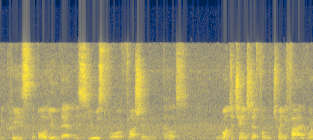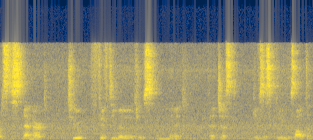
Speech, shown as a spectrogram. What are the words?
increase the volume that is used for flushing the hose. We want to change that from 25, what is the standard, to 50 milliliters a minute. That just gives us a clean result then.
